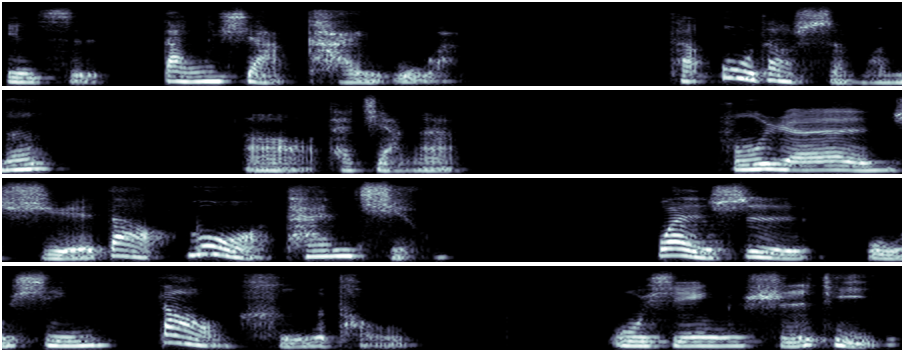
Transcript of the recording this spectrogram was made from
因此当下开悟啊！他悟到什么呢？啊、他讲啊，夫人学道莫贪求，万事无心到何头？无心实体，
